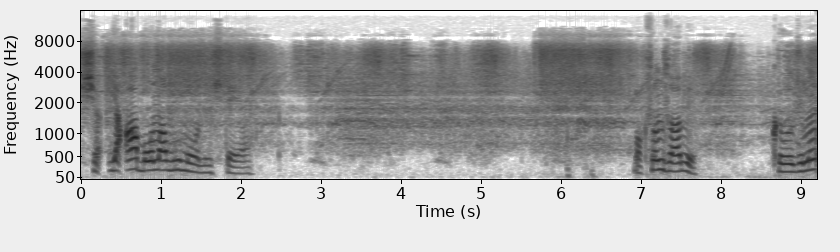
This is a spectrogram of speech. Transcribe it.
Şa ya abi ona vurma onu işte ya. Baksanıza abi. Kıvılcımı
